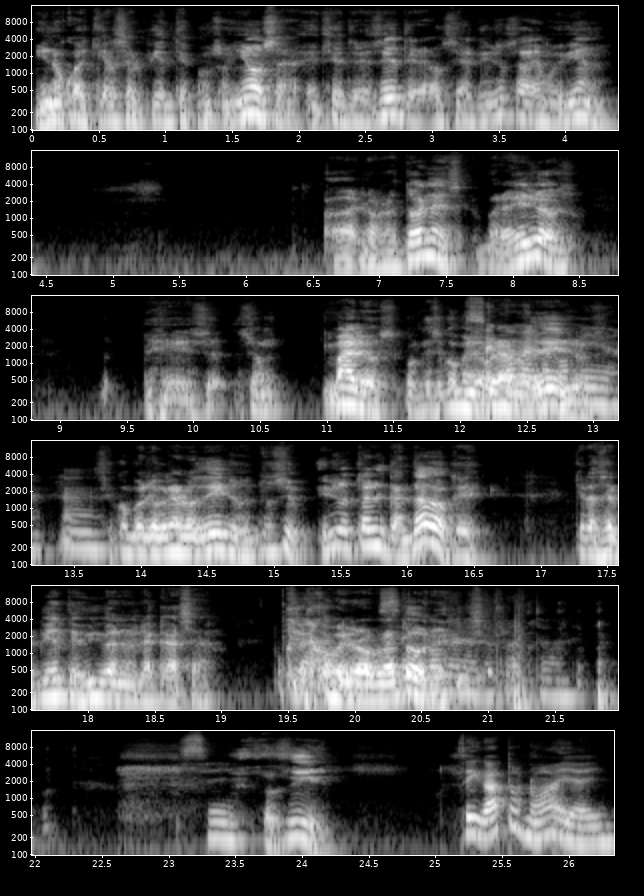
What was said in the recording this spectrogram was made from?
Y no cualquier serpiente es ponzoñosa, etcétera, etcétera. O sea que ellos saben muy bien. Ahora, los ratones, para ellos, eh, so- son malos porque se comen los Se granos come de ellos. Mm. Se comen los granos de ellos. Entonces, ellos están encantados que, que las serpientes vivan en la casa. Porque les comen los Se ratones. comen a los ratones. Sí. Es así. Sí, gatos no hay ahí.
